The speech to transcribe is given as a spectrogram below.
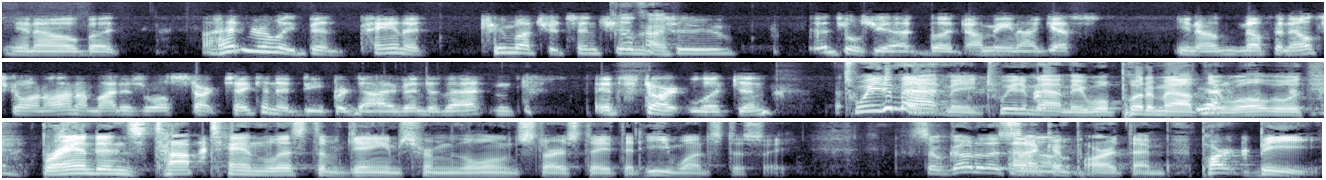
you know, but I hadn't really been paying it too much attention okay. to schedules yet. But I mean, I guess you know, nothing else going on, I might as well start taking a deeper dive into that and, and start looking. Tweet them at me. Tweet them at me. We'll put them out there. We'll, we'll, Brandon's top ten list of games from the Lone Star State that he wants to see. So go to the second um, part then. Part B.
